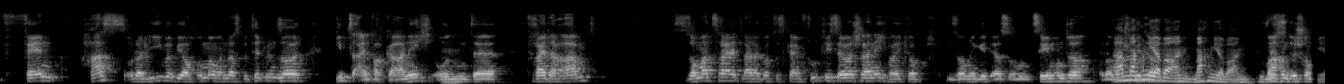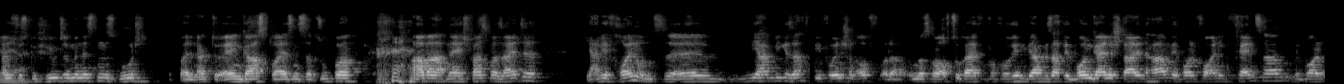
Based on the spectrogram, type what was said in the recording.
Fan-Hass oder Liebe, wie auch immer man das betiteln soll, gibt es einfach gar nicht. Mhm. Und äh, Freitagabend, Sommerzeit, leider Gottes kein Flutlicht sehr wahrscheinlich, weil ich glaube, die Sonne geht erst um 10 unter. Oder ah, machen die aber an, machen die aber an. Du machen die schon ja, an, fürs ja. Gefühl zumindest. Gut, bei den aktuellen Gaspreisen ist das super. aber naja, Spaß beiseite. Ja, wir freuen uns. Äh, wir haben, wie gesagt, wie vorhin schon auf, oder um das mal aufzugreifen von vorhin, wir haben gesagt, wir wollen geile Stadien haben, wir wollen vor allen Dingen Fans haben. Wir wollen,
